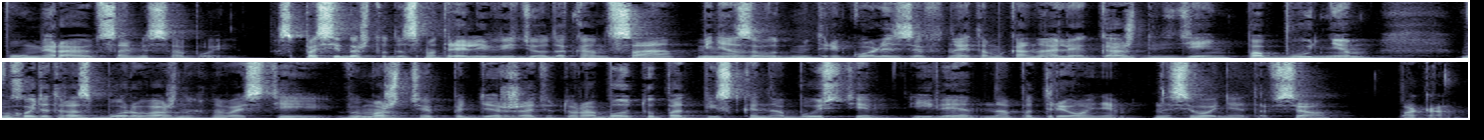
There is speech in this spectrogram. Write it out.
поумирают сами собой. Спасибо, что досмотрели видео до конца. Меня зовут Дмитрий Колезев. На этом канале каждый день по будням выходят разборы важных новостей. Вы можете поддержать эту работу подпиской на Бусти или на Патреоне. На сегодня это все. Пока.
